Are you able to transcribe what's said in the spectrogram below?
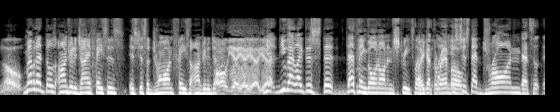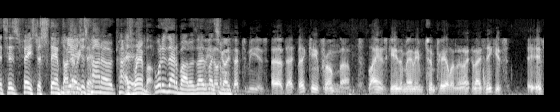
No. Remember that those Andre the Giant faces? It's just a drawn face of Andre the Giant. Oh yeah, yeah, yeah, yeah. Yeah, you got like this that that thing going on in the streets. Like Oh, you got the like, Rambo- It's just that drawn. Yeah, it's it's his face just stamped on yeah, everything. just kind of as Rambo. What is that about? Is that Well, you like know, some? guys, that to me is uh, that that came from um, Lionsgate, a man named Tim Palen, and I, and I think it's it's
